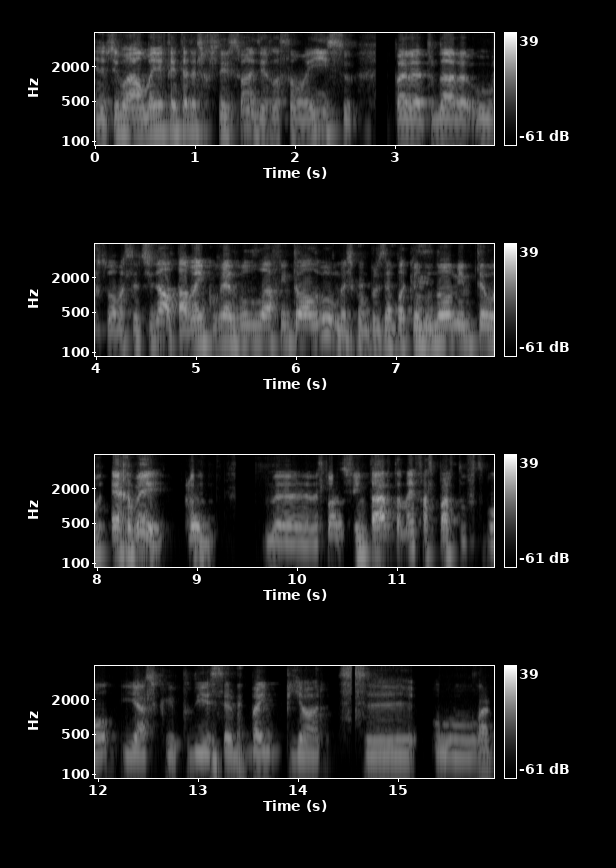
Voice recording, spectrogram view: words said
Ainda por cima a Alemanha que tem tantas restrições em relação a isso para tornar o futebol mais tradicional. Está bem que o Red Bull lá fintou algumas, como por exemplo aquele do nome e meteu RB. Pronto. Mas pronto, fintar também faz parte do futebol e acho que podia ser bem pior se o Claro.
